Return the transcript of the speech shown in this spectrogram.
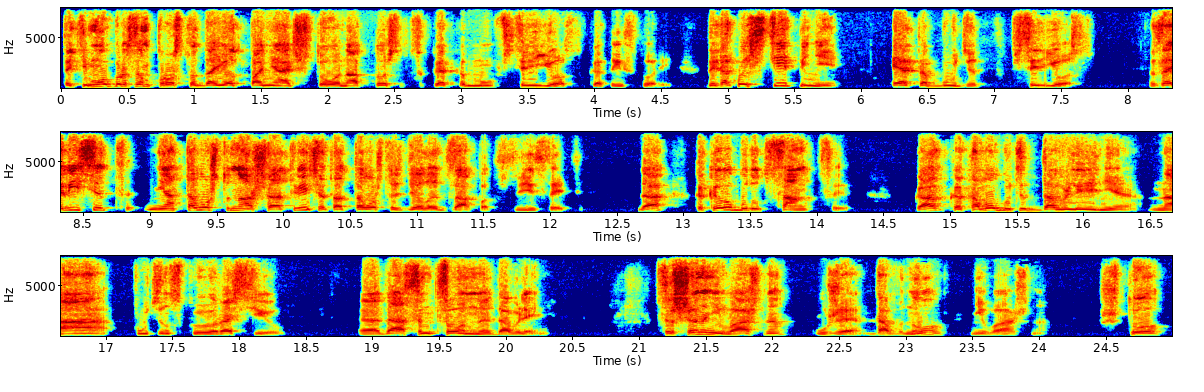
таким образом просто дает понять, что он относится к этому всерьез, к этой истории. До какой степени это будет всерьез, зависит не от того, что наши ответят, а от того, что сделает Запад в связи с этим. Да? Каковы будут санкции, как, каково будет давление на путинскую Россию, э, да, санкционное давление. Совершенно неважно, уже давно неважно, что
